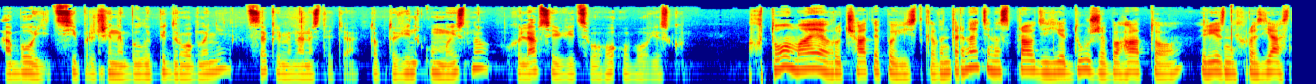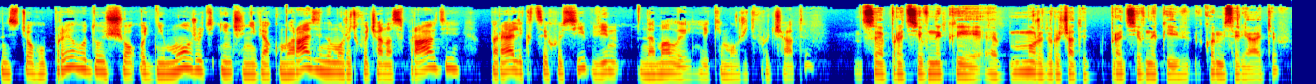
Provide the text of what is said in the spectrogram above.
або ці причини були підроблені, це кримінальна стаття. Тобто він умисно ухилявся від свого обов'язку. Хто має вручати повістки? В інтернеті насправді є дуже багато різних роз'яснень з цього приводу, що одні можуть, інші ні в якому разі не можуть. Хоча насправді перелік цих осіб він немалий, які можуть вручати. Це працівники е, можуть вручати працівники комісаріатів,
